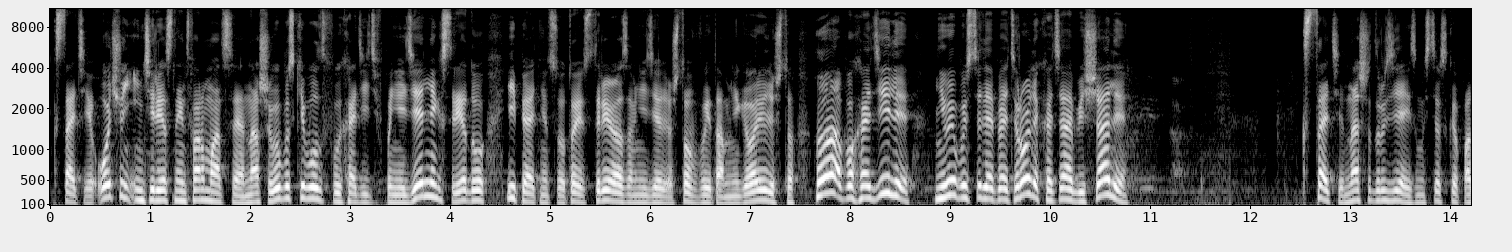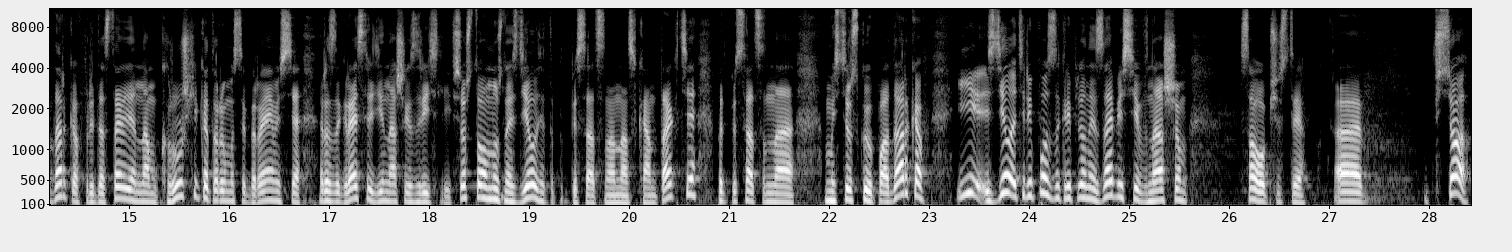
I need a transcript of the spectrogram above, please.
Кстати, очень интересная информация. Наши выпуски будут выходить в понедельник, среду и пятницу, то есть три раза в неделю, чтобы вы там не говорили, что «А, походили, не выпустили опять ролик, хотя обещали». Кстати, наши друзья из мастерской подарков предоставили нам кружки, которые мы собираемся разыграть среди наших зрителей. Все, что вам нужно сделать, это подписаться на нас ВКонтакте, подписаться на мастерскую подарков и сделать репост закрепленной записи в нашем сообществе. А, все.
